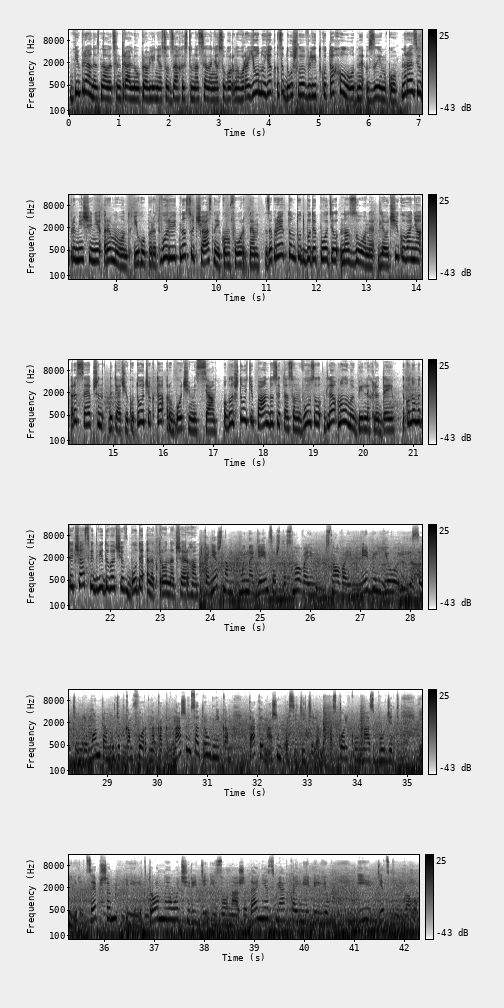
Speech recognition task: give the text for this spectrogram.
Дніпряни знали центральне управління соцзахисту населення Соборного району як задушливе влітку та холодне взимку. Наразі у приміщенні ремонт його перетворюють на сучасне і комфортне. За проєктом тут буде поділ на зони для очікування, ресепшн, дитячий куточок та робочі місця. Облаштують і пандуси та санвузол для маломобільних людей. Економити час відвідувачів буде електронна черга. Конечно, мы надеемся, что с новой, с новой мебелью и с этим ремонтом будет комфортно как нашим сотрудникам, так и нашим посетителям, поскольку у нас будет и ресепшн, и электронные очереди, и зона ожидания с мягкой мебелью, и детский уголок,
